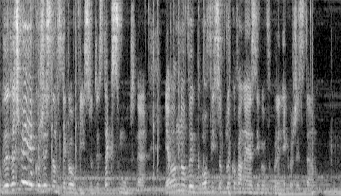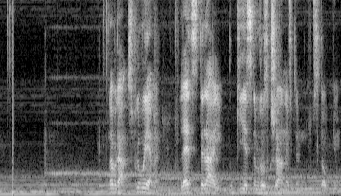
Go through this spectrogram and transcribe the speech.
W ogóle dlaczego ja nie korzystam z tego Office'u? To jest tak smutne. Ja mam nowy Office odblokowany, a ja z niego w ogóle nie korzystam. Dobra, spróbujemy. Let's try, póki jestem rozgrzany w tym stopniu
